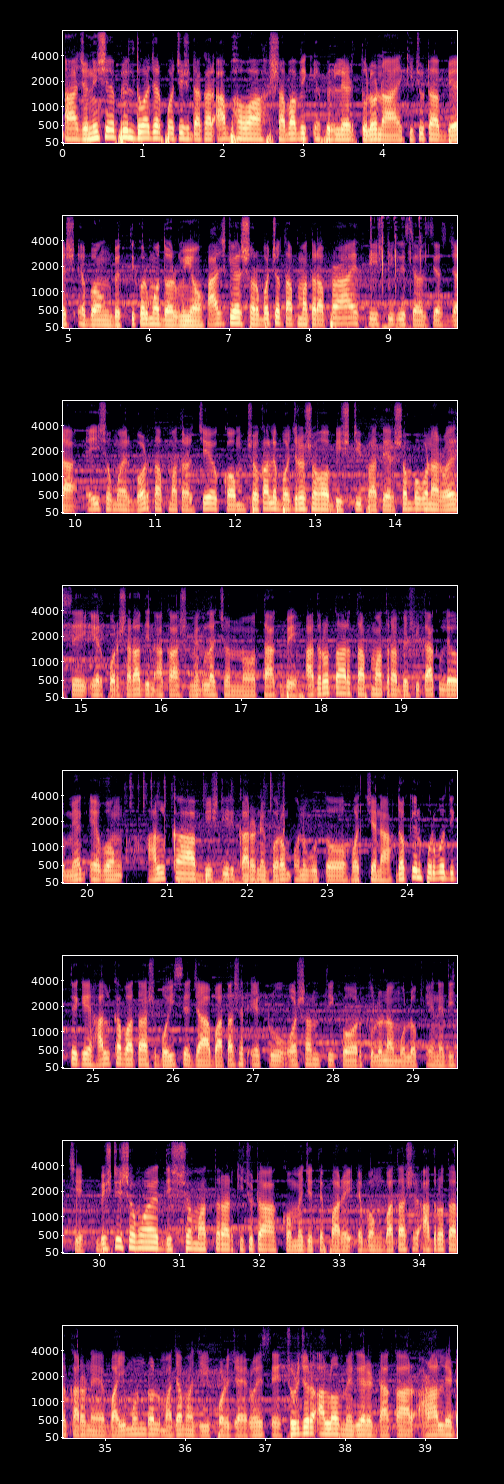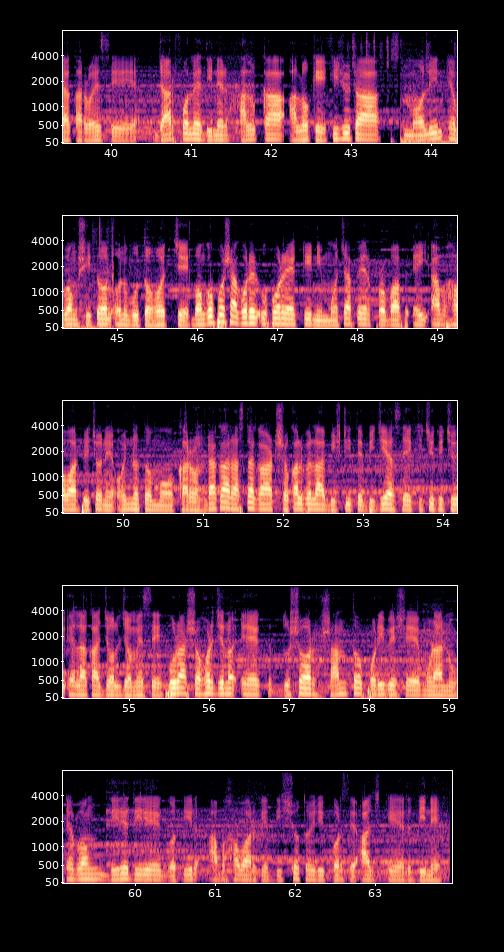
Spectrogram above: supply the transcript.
আজ উনিশে এপ্রিল দু হাজার পঁচিশ ঢাকার আবহাওয়া স্বাভাবিক এপ্রিলের তুলনায় কিছুটা বেশ এবং ব্যক্তিকর্ম ধর্মীয় আজকের সর্বোচ্চ তাপমাত্রা প্রায় তিরিশ ডিগ্রি সেলসিয়াস যা এই সময়ের গড় তাপমাত্রার চেয়েও কম। সকালে বজ্রসহ বৃষ্টিপাতের সম্ভাবনা রয়েছে, এরপর সারাদিন আকাশ মেঘলাচ্ছন্ন থাকবে। আর্দ্রতার তাপমাত্রা বেশি থাকলেও মেঘ এবং হালকা বৃষ্টির কারণে গরম অনুভূত হচ্ছে না। দক্ষিণ পূর্ব দিক থেকে হালকা বাতাস বইছে যা বাতাসের একটু অশান্তিকর তুলনামূলক এনে দিচ্ছে। বৃষ্টির সময় দৃশ্যমাত্রার কিছুটা কমে যেতে পারে এবং বাতাসের আর্দ্রতার কারণে বায়ুমণ্ডল মাঝামাঝি পর্যায়ে রয়েছে। সূর্যের আলো, মেঘের ডাকার আড়ালে ডাকা রয়েছে, যার ফলে দিনের হালকা আলোকে কিছুটা মলিন এবং শীতল অনুভূত হচ্ছে। বঙ্গোপসাগরের উপরে একটি নিম্নচাপের প্রভাব এই আবহাওয়ার পেছনে অন্যতম কারণ। ঢাকার রাস্তাঘাট সকালবেলা বৃষ্টিতে ভিজে আছে, কিছু কিছু এলাকা জল জমেছে। পুরা শহর যেন এক ধূসর, শান্ত পরিবেশে মোড়ানো এবং ধীরে ধীরে গতির আবহাওয়ারকে দৃশ্য তৈরি করছে আজকের দিনে।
